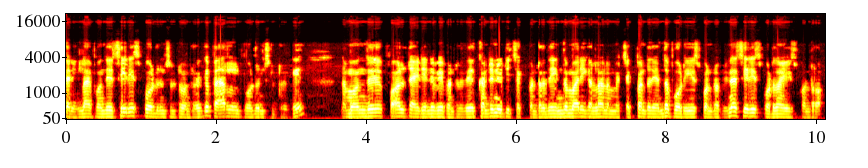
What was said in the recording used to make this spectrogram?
சரிங்களா? இப்போ வந்து சீரியஸ் போர்டுன்னு சொல்லிட்டு ஒன்று இருக்குது பேரலல் போர்டுன்னு சொல்லிட்டு இருக்கு. நம்ம வந்து ஃபால்ட் ஐடென்டிஃபை பண்ணுறது கண்டினியூட்டி செக் பண்ணுறது இந்த மாதிரிகள்லாம் நம்ம செக் பண்ணுறது எந்த போர்டு யூஸ் பண்ணுறோம் அப்படின்னா சீரியஸ் போர்டு தான் யூஸ் பண்ணுறோம்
